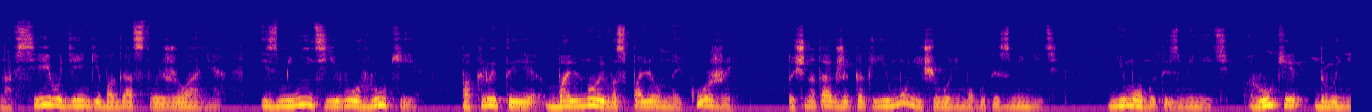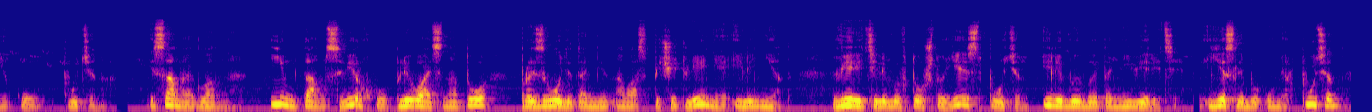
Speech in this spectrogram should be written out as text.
на все его деньги, богатство и желания, изменить его руки, покрытые больной воспаленной кожей, точно так же, как ему ничего не могут изменить, не могут изменить руки двойнику Путина. И самое главное, им там сверху плевать на то, производят они на вас впечатление или нет. Верите ли вы в то, что есть Путин, или вы в это не верите? Если бы умер Путин –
